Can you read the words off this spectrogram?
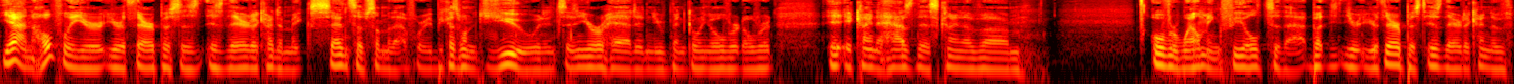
Yeah, and hopefully your your therapist is is there to kind of make sense of some of that for you because when it's you and it's in your head and you've been going over it over it, it, it kind of has this kind of um, overwhelming feel to that. But your your therapist is there to kind of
